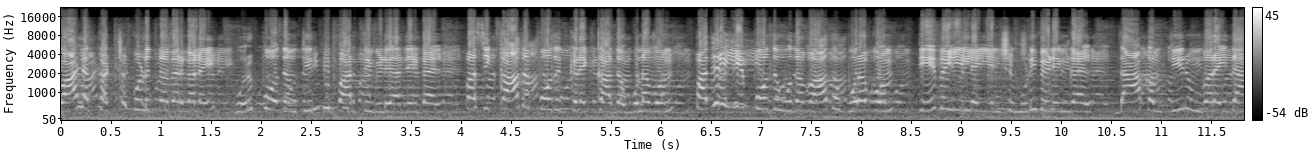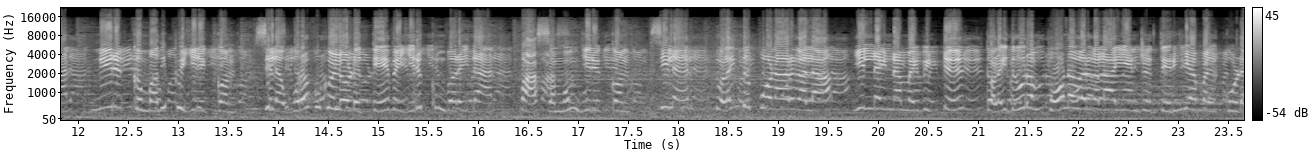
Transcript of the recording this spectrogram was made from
வாழ கற்றுக் கொடுத்தவர்களை ஒருபோதும் திரும்பி பார்த்து விடாதீர்கள். பசிக்காத போது கிடைக்காத உணவும் பதறிய போது உதவாத உறவும் தேவையில்லை என்று முடிவெடுங்கள். தாகம் தீரும் வரைதான் நீருக்கு மதிப்பு இருக்கும். சில உறவுகளோடு தேவை இருக்கும் வரைதான் பாசமும் இருக்கும். சிலர் தொலைந்து போனார்களா? இல்லை நம்மை விட்டு தொலைதூரம் போனவர்களா என்று தெரியாமல் கூட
